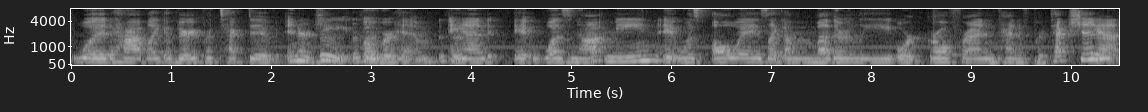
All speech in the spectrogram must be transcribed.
would have like a very protective energy Mm, mm-hmm. over him, and it was not mean. It was always like a motherly or girlfriend kind of protection. Yeah.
